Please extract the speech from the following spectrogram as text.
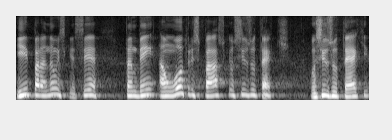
E, para não esquecer, também há um outro espaço que é o SISUTEC. O SISUTEC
